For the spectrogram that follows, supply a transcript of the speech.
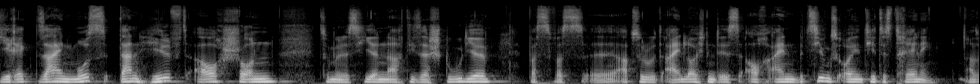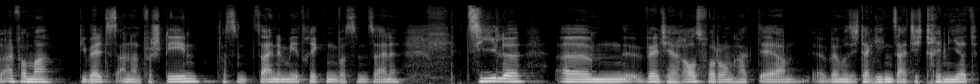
direkt sein muss, dann hilft auch schon, zumindest hier nach dieser Studie, was, was äh, absolut einleuchtend ist, auch ein beziehungsorientiertes Training. Also einfach mal die Welt des anderen verstehen, was sind seine Metriken, was sind seine Ziele, ähm, welche Herausforderungen hat er, wenn man sich da gegenseitig trainiert,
